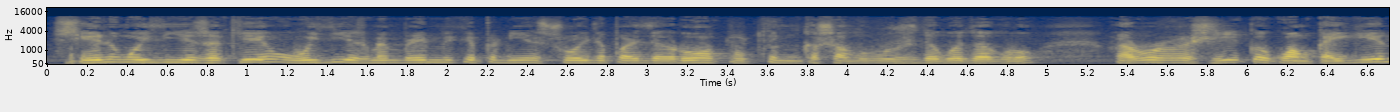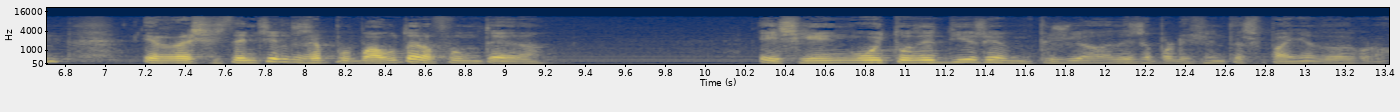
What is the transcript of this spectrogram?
Si eren avui dies aquí, avui dies membrem que prenien solina per de gró, tot en caçadores de guet de gró, clar, quan caiguien, la resistència els apropava a la frontera. I si en avui tots els dies, pues ja desapareixen d'Espanya de gró.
